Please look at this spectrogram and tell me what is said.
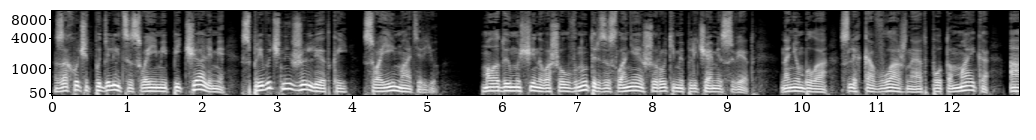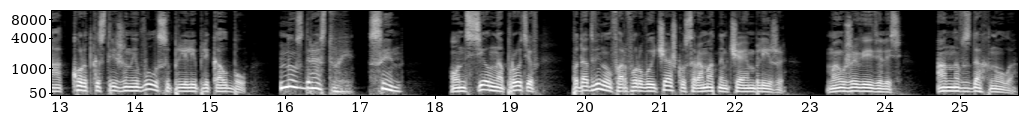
захочет поделиться своими печалями с привычной жилеткой, своей матерью. Молодой мужчина вошел внутрь, заслоняя широкими плечами свет. На нем была слегка влажная от пота майка, а коротко стриженные волосы прилипли к лбу. «Ну, здравствуй, сын». Он сел напротив, пододвинул фарфоровую чашку с ароматным чаем ближе. «Мы уже виделись». Анна вздохнула.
